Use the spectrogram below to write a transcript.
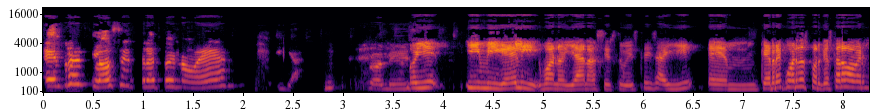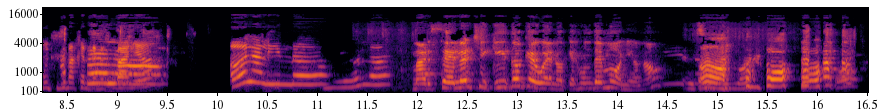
entro al closet, trato de no ver y ya. Oye, y Miguel y, bueno, y Ana, si estuvisteis allí, em, ¿qué recuerdos? Porque esto lo va a ver muchísima gente en España. Hola, lindo. Hola. Marcelo el chiquito, que bueno, que es un demonio, ¿no? Es Ah. un un demonio.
